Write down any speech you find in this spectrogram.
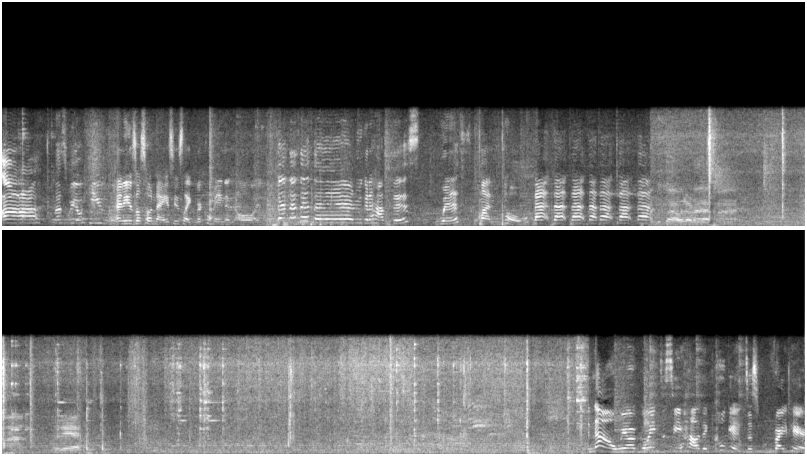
Ah, that's real huge. And he's also nice. He's like recommend and all. And then, then, then, then we're gonna have this with mantou. That, that, that, that, that, that, that. And now we are going to see how they cook it just right here.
